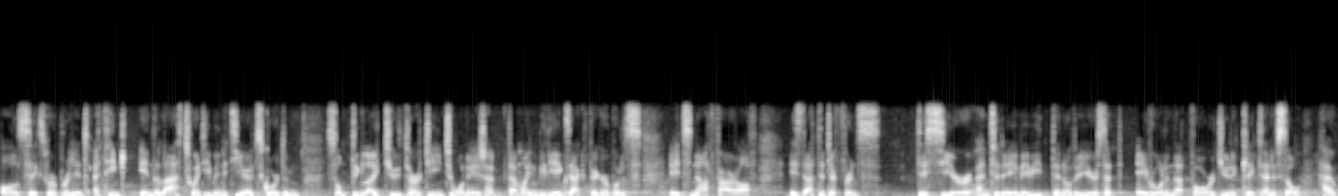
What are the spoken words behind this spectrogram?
All six were brilliant. I think in the last 20 minutes you outscored them something like 213 to 18. That mightn't be the exact figure, but it's it's not far off. Is that the difference this year and today, maybe than other years, that everyone in that forward unit clicked? And if so, how?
